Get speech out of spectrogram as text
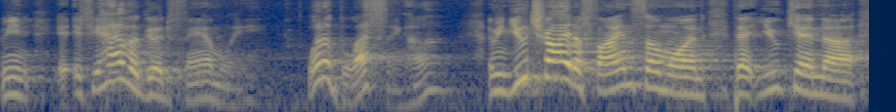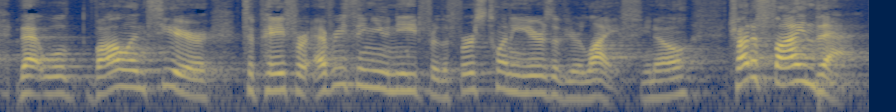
I mean, if you have a good family, what a blessing, huh? I mean, you try to find someone that you can, uh, that will volunteer to pay for everything you need for the first 20 years of your life, you know? Try to find that.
